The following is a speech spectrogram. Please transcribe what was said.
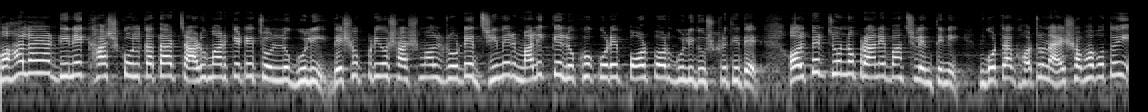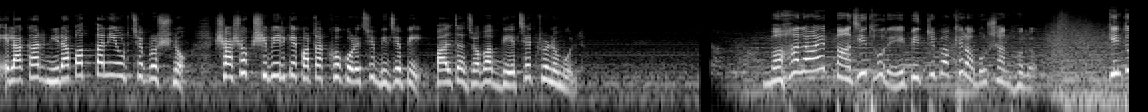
মহালয়ার দিনে খাস কলকাতার চারু মার্কেটে চলল গুলি। দেশপ্রিয় শাসমল রোডে জিমের মালিককে লক্ষ্য করে পরপর গুলি দুষ্কৃতীদের। অল্পের জন্য প্রাণে বাঁচলেন তিনি। গোটা ঘটনায় স্বভাবতই এলাকার নিরাপত্তা নিয়ে উঠছে প্রশ্ন। শাসক শিবিরকে কটাক্ষ করেছে বিজেপি। পাল্টা জবাব দিয়েছে তৃণমূল। মহালয় পাঁজি ধরে পিতৃপক্ষের অবসান হলো। কিন্তু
